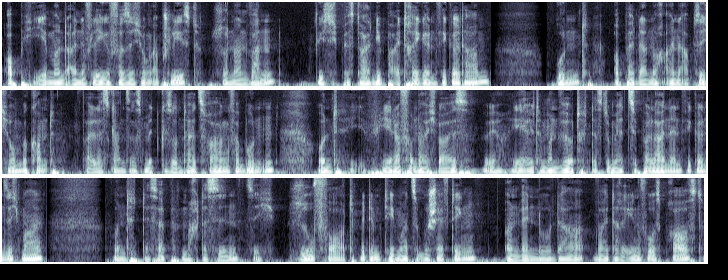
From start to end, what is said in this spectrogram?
ob jemand eine Pflegeversicherung abschließt, sondern wann, wie sich bis dahin die Beiträge entwickelt haben und ob er dann noch eine Absicherung bekommt, weil das Ganze ist mit Gesundheitsfragen verbunden und jeder von euch weiß, je älter man wird, desto mehr Zipperlein entwickeln sich mal Und deshalb macht es Sinn, sich sofort mit dem Thema zu beschäftigen. Und wenn du da weitere Infos brauchst,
